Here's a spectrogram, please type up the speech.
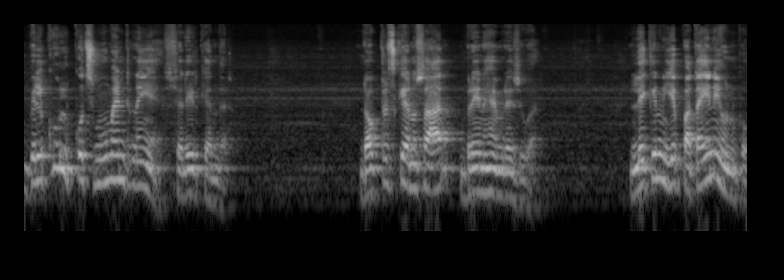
बिल्कुल कुछ मूवमेंट नहीं है शरीर के अंदर। डॉक्टर्स के अनुसार ब्रेन हेमरेज हुआ। लेकिन ये पता ही नहीं उनको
